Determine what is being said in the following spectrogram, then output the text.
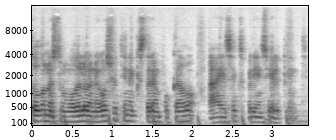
todo nuestro modelo de negocio tiene que estar enfocado a esa experiencia del cliente.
